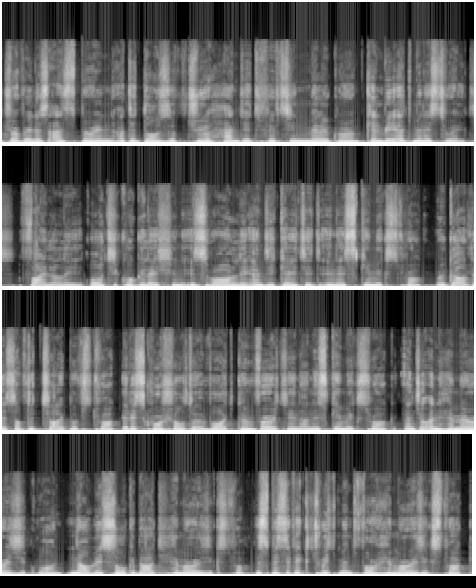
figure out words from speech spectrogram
intravenous aspirin at a dose of 215 mg can be administered. Finally, anticoagulation is rarely indicated in ischemic stroke. Regardless of the type of stroke, it is crucial to avoid converting an ischemic stroke into an hemorrhagic one. Now let's talk about hemorrhagic stroke. The specific treatment for hemorrhagic stroke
